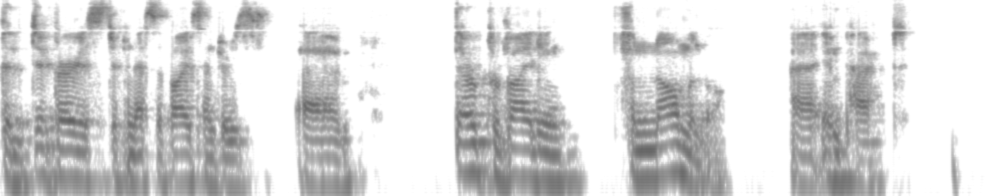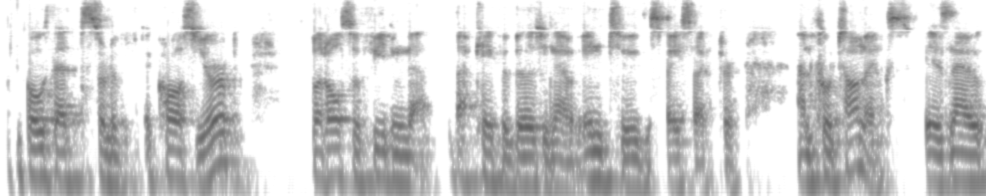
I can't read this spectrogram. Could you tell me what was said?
the various different SFI centres, um, they're providing phenomenal uh, impact, both at sort of across Europe, but also feeding that, that capability now into the space sector. And photonics is now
